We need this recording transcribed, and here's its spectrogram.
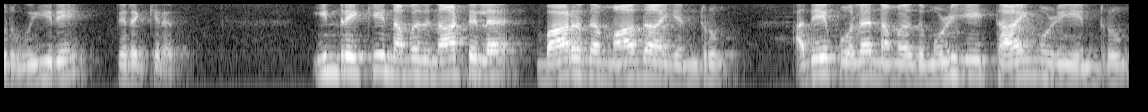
ஒரு உயிரே பிறக்கிறது. இன்றைக்கு நமது நாட்டில் பாரத மாதா என்றும் அதே போல் நமது மொழியை தாய்மொழி என்றும்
